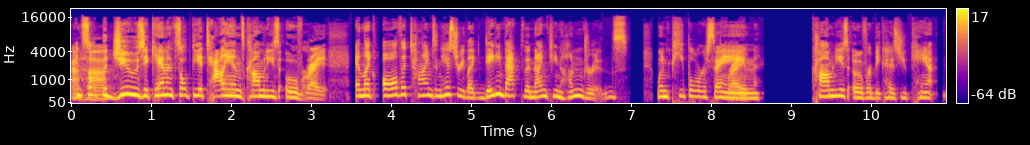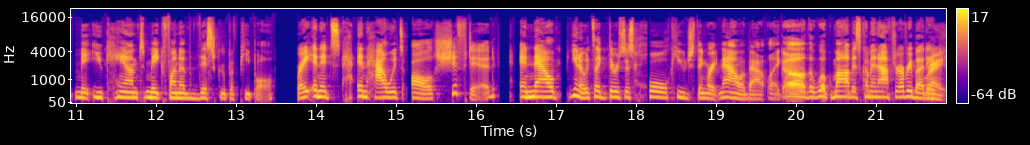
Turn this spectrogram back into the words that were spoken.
insult Uh-huh. the Jews. You can't insult the Italians. Comedy's over." Right. And like all the times in history, like dating back to the 1900s, when people were saying comedy is over because you can't make you can't make fun of this group of people, right? And it's and how it's all shifted. And now, you know, it's like there's this whole huge thing right now about like, oh, the woke mob is coming after everybody. Right.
